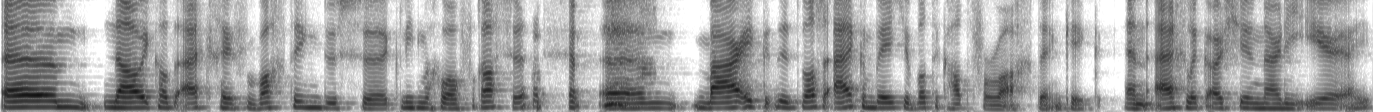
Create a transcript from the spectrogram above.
Ehm, nou, ik had eigenlijk geen verwachting, dus uh, ik liet me gewoon verrassen. Um, maar ik, het was eigenlijk een beetje wat ik had verwacht, denk ik. En eigenlijk als je naar die, eer,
